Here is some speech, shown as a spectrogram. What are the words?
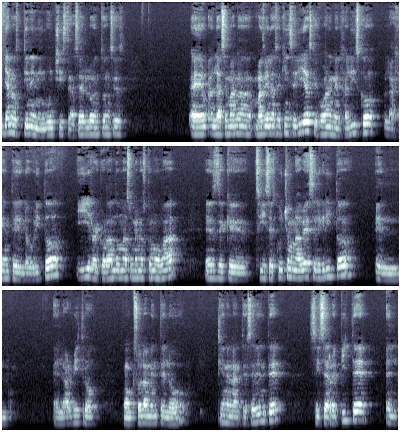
Ya no tiene ningún chiste hacerlo, entonces eh, la semana, más bien hace 15 días que juegan en el Jalisco, la gente lo gritó y recordando más o menos cómo va, es de que si se escucha una vez el grito, el, el árbitro como solamente lo tiene el antecedente, si se repite, el,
